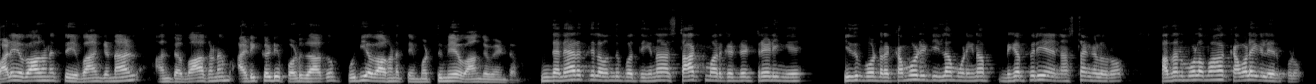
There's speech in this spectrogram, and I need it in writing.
பழைய வாகனத்தை வாங்கினால் அந்த வாகனம் அடிக்கடி பழுதாகும். புதிய வாகனத்தை மட்டுமே வாங்க வேண்டும். இந்த நேரத்தில் வந்து பார்த்தீங்கன்னா ஸ்டாக் மார்க்கெட்டு ட்ரேடிங்கு இது போன்ற கமோடிட்டிலாம் போனீங்கன்னா மிகப்பெரிய நஷ்டங்கள் வரும். அதன் மூலமாக கவலைகள் ஏற்படும்.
